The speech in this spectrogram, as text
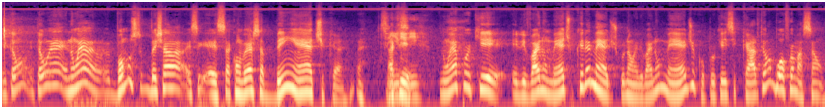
Então, então é, não é. Vamos deixar esse- essa conversa bem ética Sim, aqui. sim. Não é porque ele vai no médico porque ele é médico. Não, ele vai no médico porque esse cara tem uma boa formação.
